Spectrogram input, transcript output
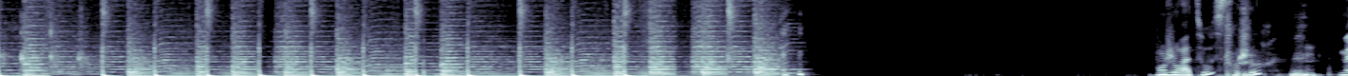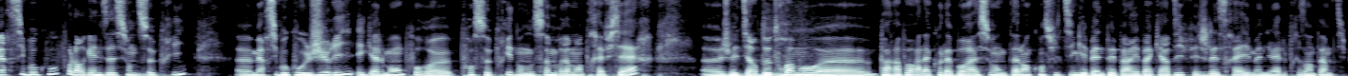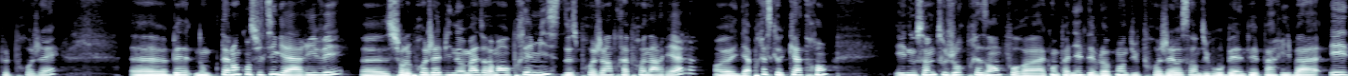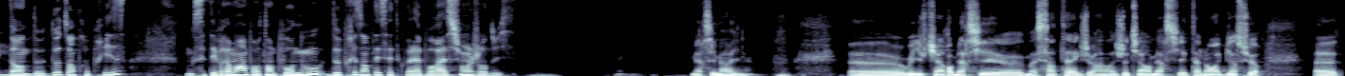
Bonjour à tous. Bonjour. Merci beaucoup pour l'organisation de ce prix. Euh, merci beaucoup au jury également pour, euh, pour ce prix dont nous sommes vraiment très fiers. Euh, je vais dire deux, trois mots par rapport à la collaboration donc Talent Consulting et BNP Paribas Cardiff et je laisserai Emmanuel présenter un petit peu le projet. Ben, donc, Talent Consulting est arrivé sur le projet Binomade vraiment aux prémices de ce projet entrepreneurial il y a presque quatre ans et nous sommes toujours présents pour accompagner le développement du projet au sein du groupe BNP Paribas et dans d'autres entreprises. Donc c'était vraiment important pour nous de présenter cette collaboration aujourd'hui. Merci Marine. Euh, oui, je tiens à remercier euh, ma Syntec, je, tiens à remercier Talent et bien sûr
